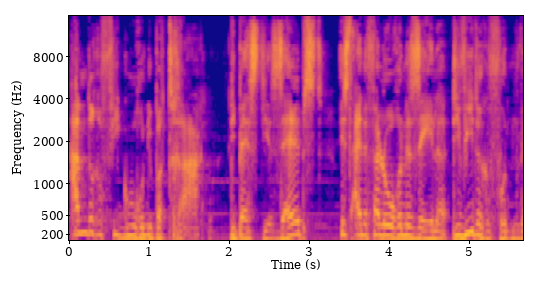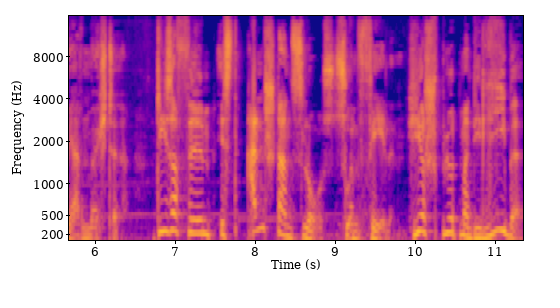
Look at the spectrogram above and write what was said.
andere Figuren übertragen. Die Bestie selbst ist eine verlorene Seele, die wiedergefunden werden möchte. Dieser Film ist anstandslos zu empfehlen. Hier spürt man die Liebe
